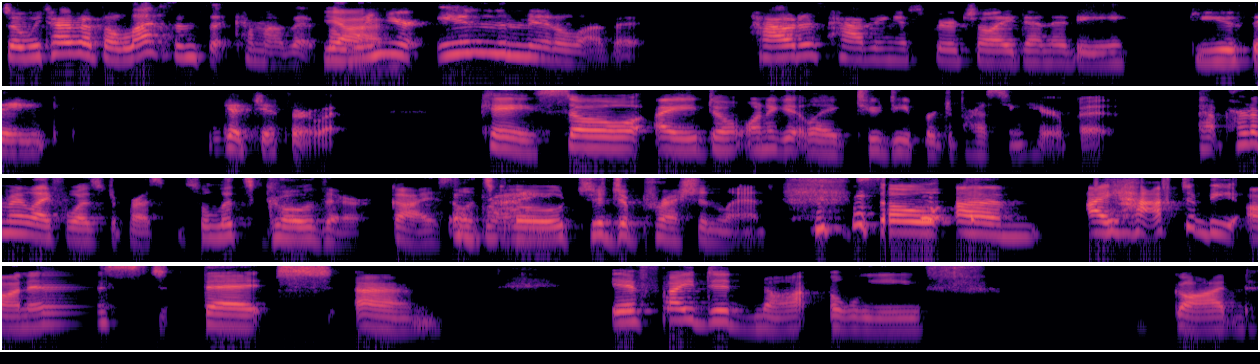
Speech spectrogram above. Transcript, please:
So we talked about the lessons that come of it, but yeah. when you're in the middle of it, how does having a spiritual identity, do you think, get you through it? Okay, so I don't want to get like too deep or depressing here, but that part of my life was depressing. So let's go there, guys. Let's right. go to depression land. so um I have to be honest that um if I did not believe God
